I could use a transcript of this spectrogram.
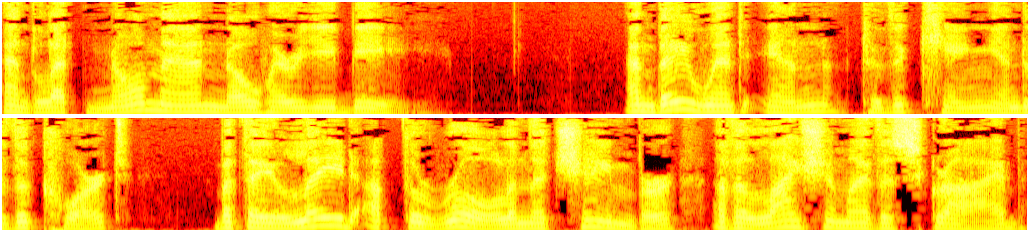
and let no man know where ye be. And they went in to the king into the court, but they laid up the roll in the chamber of Elishama the scribe,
